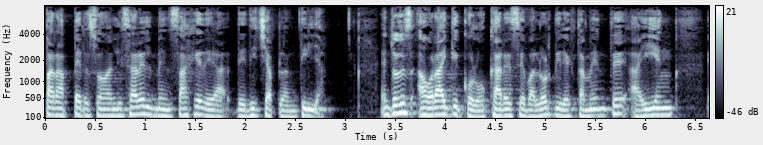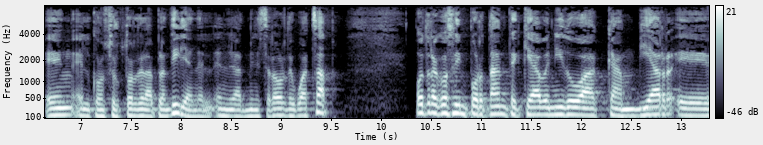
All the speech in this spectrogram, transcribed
para personalizar el mensaje de, dicha plantilla. Entonces ahora hay que colocar ese valor directamente ahí en, en el constructor de la plantilla, en el administrador de WhatsApp. Otra cosa importante que ha venido a cambiar eh,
